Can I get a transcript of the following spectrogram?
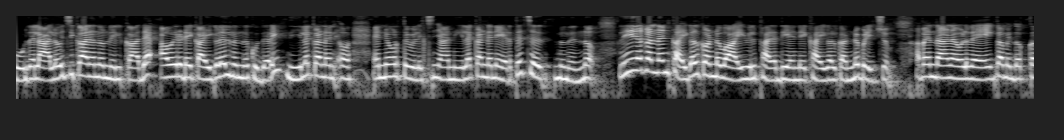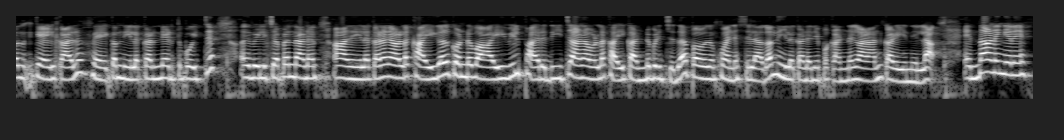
കൂടുതൽ ആലോചിക്കാനൊന്നും നിൽക്കാതെ അവരുടെ കൈകളിൽ നിന്ന് കുതിറി നീലക്കണ്ണൻ എന്നോർത്ത് വിളിച്ച് ഞാൻ നീലക്കണ്ണനെ എടുത്ത് ചെന്ന് നിന്നു. നീലക്കണ്ണൻ കൈകൾ കൊണ്ട് വായുവിൽ എന്റെ കൈകൾ കണ്ടുപിടിച്ചു. അപ്പോൾ എന്താണ് അവൾ വേഗം ഇതൊക്കെ കേൾക്കാതെ വേഗം നീലക്കണ്ണന്റെ അടുത്ത് പോയിട്ട് വിളിച്ചപ്പോൾ എന്താണ്? ആ നീലക്കണ്ണൻ അവളുടെ കൈകൾ കൊണ്ട് വായുവിൽ പരതിയിട്ടാണ് അവളുടെ കൈ കണ്ടുപിടിച്ചത്. അപ്പോൾ നമുക്ക് മനസ്സിലാകാം നീലക്കണ്ണന് ഇപ്പോൾ കണ്ണ് കാണാൻ കഴിയുന്നില്ല. എന്താണിങ്ങനെ?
